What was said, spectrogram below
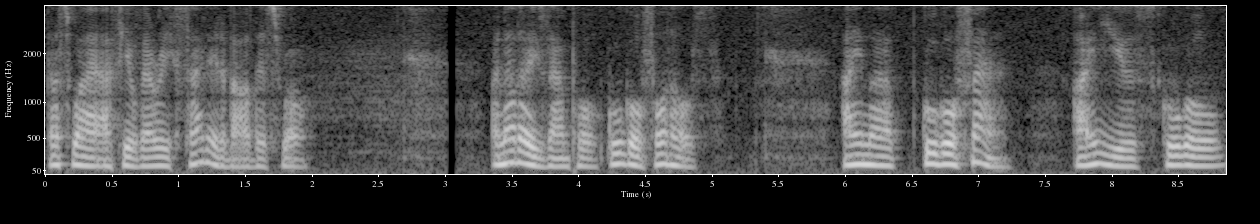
That's why I feel very excited about this role. Another example, Google Photos. I'm a Google fan. I use Google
